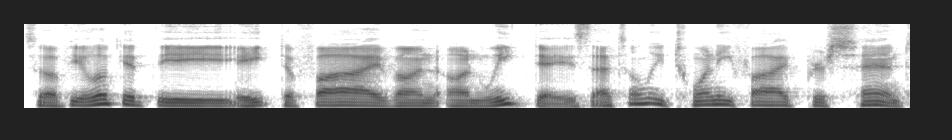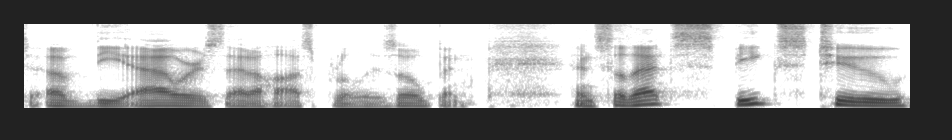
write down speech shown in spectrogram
So if you look at the 8 to 5 on, on weekdays, that's only 25% of the hours that a hospital is open. And so that speaks to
